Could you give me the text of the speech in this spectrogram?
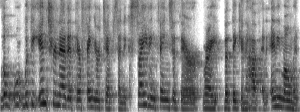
with the internet at their fingertips and exciting things that they're right that they can have at any moment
